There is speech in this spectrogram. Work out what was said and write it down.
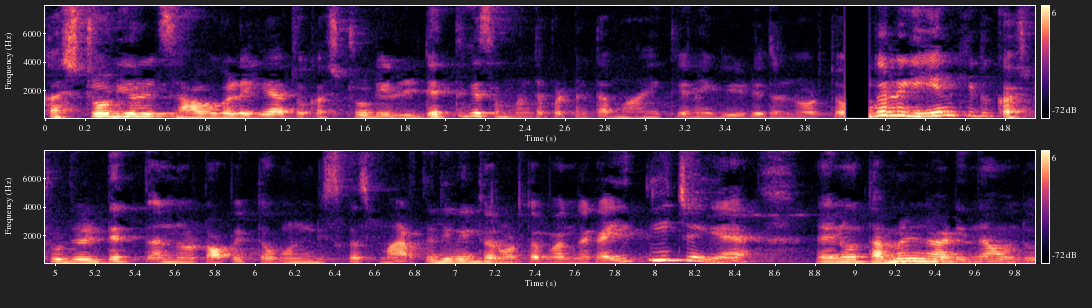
ಕಸ್ಟೋಡಿಯಲ್ ಸಾವುಗಳಿಗೆ ಅಥವಾ ಕಸ್ಟೋಡಿಯಲ್ ಡೆತ್ಗೆ ಸಂಬಂಧಪಟ್ಟಂತಹ ಮಾಹಿತಿಯನ್ನು ಈ ವಿಡಿಯೋದಲ್ಲಿ ನೋಡ್ತಾ ಮೊದಲಿಗೆ ಏನಕ್ಕೆ ಇದು ಕಸ್ಟೋಡಿಯಲ್ ಡೆತ್ ಅನ್ನೋ ಟಾಪಿಕ್ ತಗೊಂಡು ಡಿಸ್ಕಸ್ ಮಾಡ್ತಿದೀವಿ ಅಂತ ನೋಡ್ತಾ ಬಂದಾಗ, ಇತ್ತೀಚೆಗೆ ಏನು ತಮಿಳುನಾಡಿನ ಒಂದು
